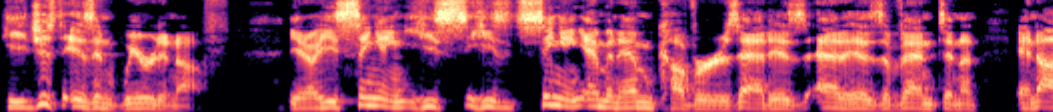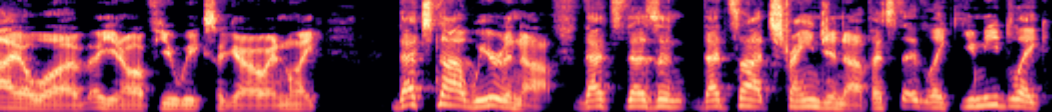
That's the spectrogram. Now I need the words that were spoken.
he just isn't weird enough. You know, he's singing he's he's singing Eminem covers at his at his event in in Iowa, you know, a few weeks ago, and like that's not weird enough. That's doesn't that's not strange enough. It's like you need like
